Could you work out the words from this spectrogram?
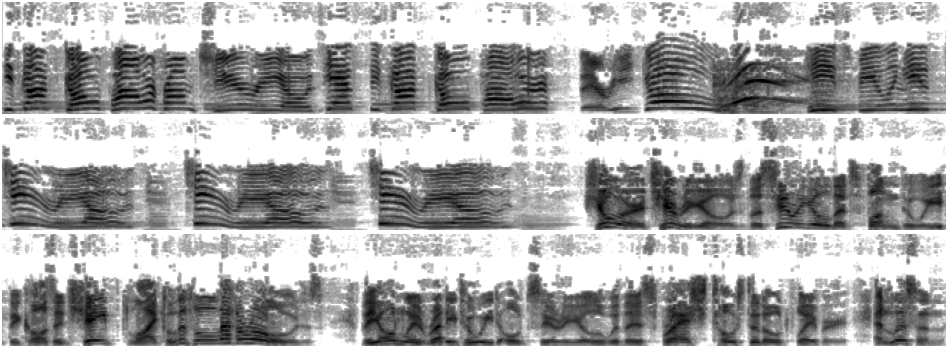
he's got go power from Cheerios. Yes, he's got go power. There he goes. He's feeling his Cheerios. Cheerios. Cheerios. Sure, Cheerios, the cereal that's fun to eat because it's shaped like little letter O's. The only ready to eat oat cereal with this fresh toasted oat flavor. And listen,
